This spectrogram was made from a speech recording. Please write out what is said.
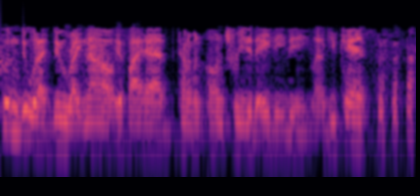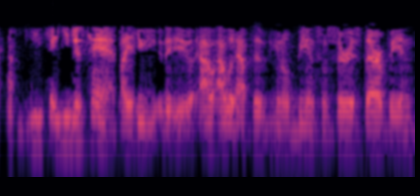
couldn't do what I do right now if I had kind of an untreated ADD. Like you can't you can not you just can't. Like you I I would have to, you know, be in some serious therapy and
